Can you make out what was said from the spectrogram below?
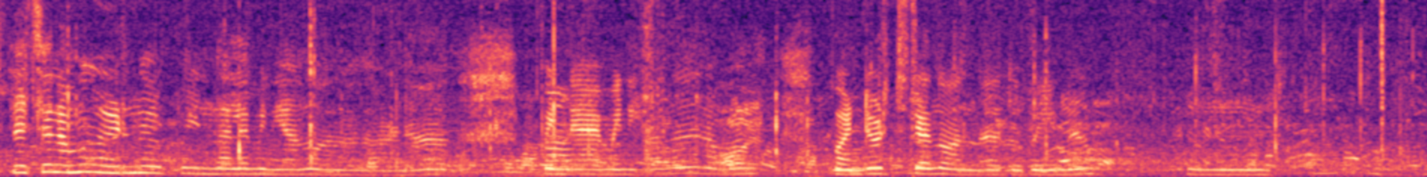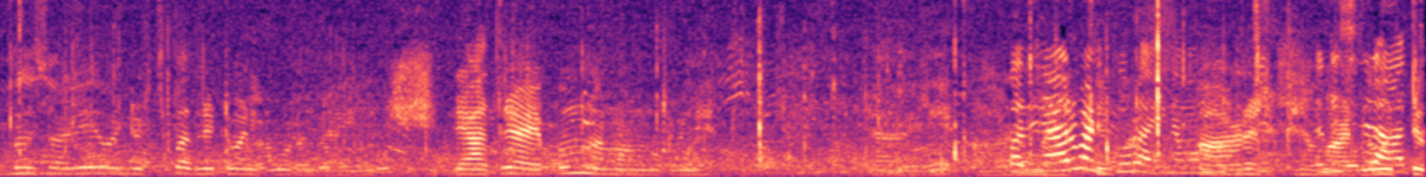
എന്നുവെച്ചാൽ നമ്മൾ വീടിന്ന് ഇപ്പോൾ ഇന്നലെ മിനിയാന്ന് വന്നതാണ്. പിന്നെ മിനിയാന്ന് നമ്മൾ വണ്ടി ഓടിച്ചിട്ടാണ് വന്നത് ദുബൈയിൽ നിന്ന് വണ്ടി ഓടിച്ച് പതിനെട്ട് മണിക്കൂറുണ്ടായി. രാത്രി ആയപ്പം നമ്മൾ രാവിലെ പതിനാറ് മണിക്കൂറായി ആറരക്ക് നമ്മൾ വിട്ടു.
